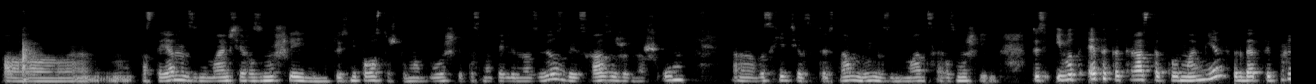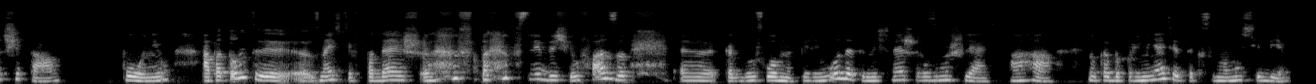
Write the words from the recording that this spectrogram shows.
постоянно занимаемся размышлениями. То есть не просто, что мы вышли, посмотрели на звезды, и сразу же наш ум а, восхитился. То есть нам нужно заниматься размышлением. То есть и вот это как раз такой момент, когда ты прочитал, понял, а потом ты, э, знаете, впадаешь в следующую фазу, э, как бы условно перевода, ты начинаешь размышлять. Ага, ну как бы применять это к самому себе.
